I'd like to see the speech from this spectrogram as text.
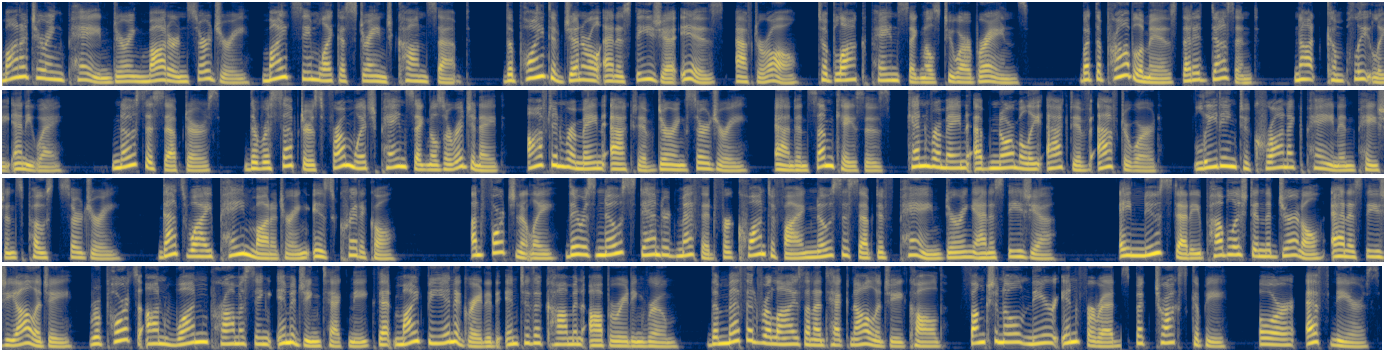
monitoring pain during modern surgery might seem like a strange concept. The point of general anesthesia is, after all, to block pain signals to our brains. But the problem is that it doesn't, not completely anyway. Nociceptors, the receptors from which pain signals originate, often remain active during surgery, and in some cases, can remain abnormally active afterward, leading to chronic pain in patients post surgery. That's why pain monitoring is critical. Unfortunately, there is no standard method for quantifying nociceptive pain during anesthesia. A new study published in the journal Anesthesiology reports on one promising imaging technique that might be integrated into the common operating room. The method relies on a technology called functional near infrared spectroscopy, or FNIRS.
